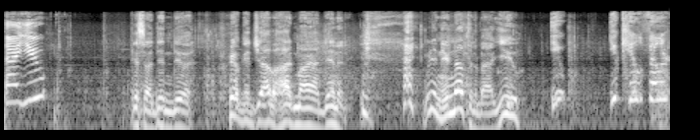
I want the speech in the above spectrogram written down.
that you? Guess I didn't do a real good job of hiding my identity. we didn't hear nothing about you. You, you killed a feller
